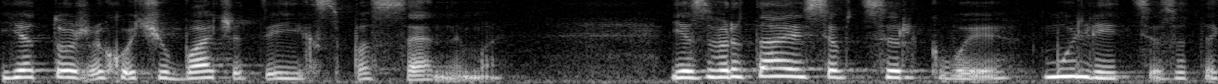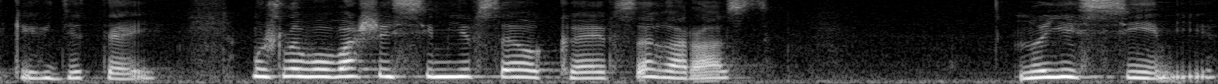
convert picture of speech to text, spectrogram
Я теж хочу бачити їх спасеними. Я звертаюся в церкви, моліться за таких дітей. Можливо, у вашій сім'ї все окей, все гаразд. Але є сім'ї,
